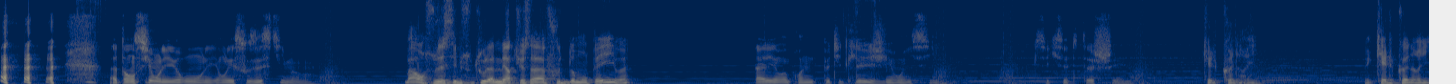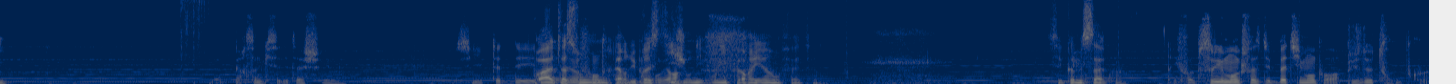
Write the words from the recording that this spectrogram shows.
Attention, les Hurons, on les, on les sous-estime. hein. Bah on sous-estime surtout la merde que ça va foutre dans mon pays, ouais. Allez, on va prendre une petite légion ici. Qui c'est qui s'est détaché Quelle connerie. Mais quelle connerie. Bah, Personne qui s'est détaché. Si, peut-être des. Ouais, de toute façon, on perd du prestige, on y, on y peut rien en fait. C'est comme ça quoi. Il faut absolument que je fasse des bâtiments pour avoir plus de troupes, quoi.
